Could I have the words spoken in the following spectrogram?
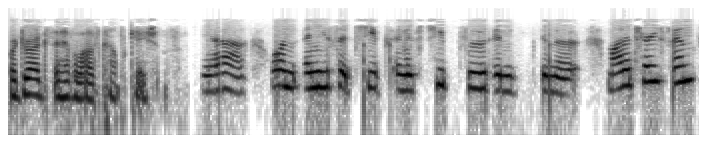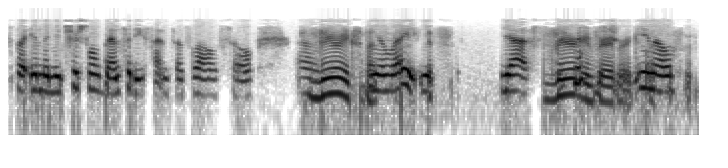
or drugs that have a lot of complications? Yeah. Well, and and you said cheap, and it's cheap food in in the monetary sense, but in the nutritional density sense as well. So um, very expensive. You're right. It's yes. Very, very, very expensive you know, food.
